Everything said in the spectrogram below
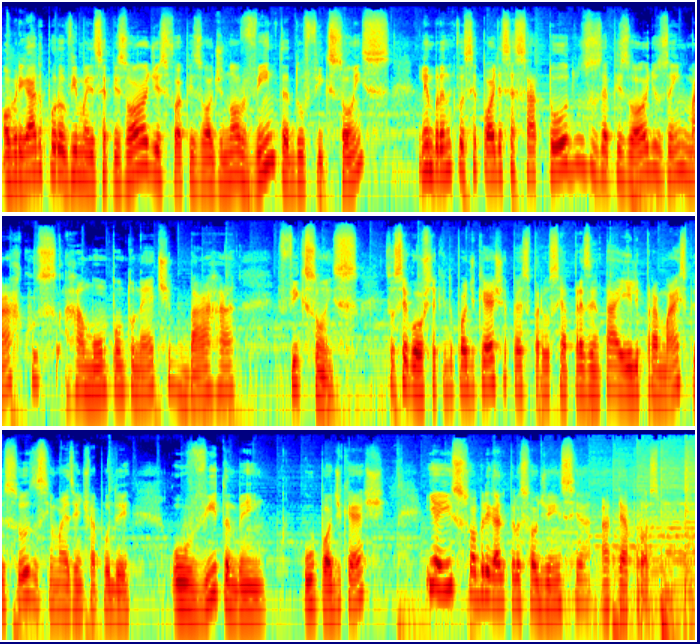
Obrigado por ouvir mais esse episódio. Esse foi o episódio 90 do Ficções. Lembrando que você pode acessar todos os episódios em marcosramon.net barra ficções. Se você gosta aqui do podcast, eu peço para você apresentar ele para mais pessoas, assim mais a gente vai poder ouvir também o podcast. E é isso, obrigado pela sua audiência, até a próxima.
